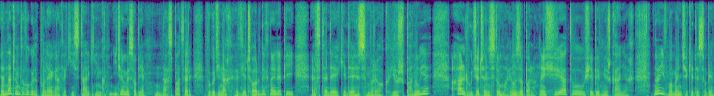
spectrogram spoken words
Na czym to w ogóle polega taki stalking? Idziemy sobie na spacer w godzinach wieczornych najlepiej, wtedy kiedy zmrok już panuje, a ludzie często mają zapalone światło siebie w mieszkaniach. No i w momencie, kiedy sobie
